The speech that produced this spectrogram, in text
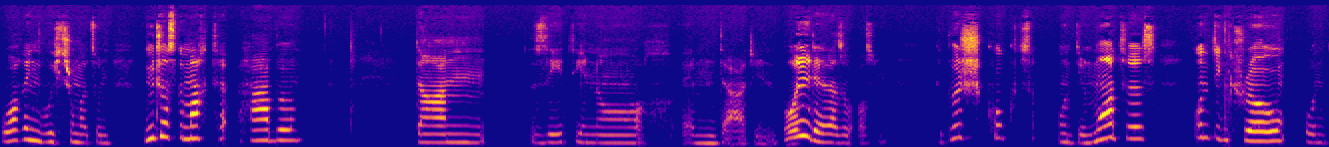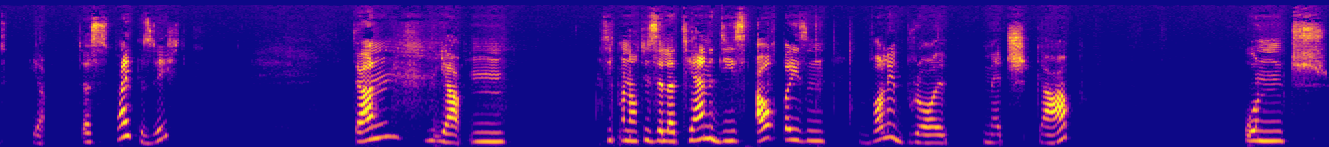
Ohrring, wo ich schon mal so einen Mythos gemacht habe. Dann seht ihr noch ähm, da den Bull, der da so aus dem Gebüsch guckt und den Mortis und den Crow und ja, das Spike-Gesicht. Dann, ja, mh, mm, sieht man auch diese Laterne, die es auch bei diesem Volleyball-Match gab. Und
